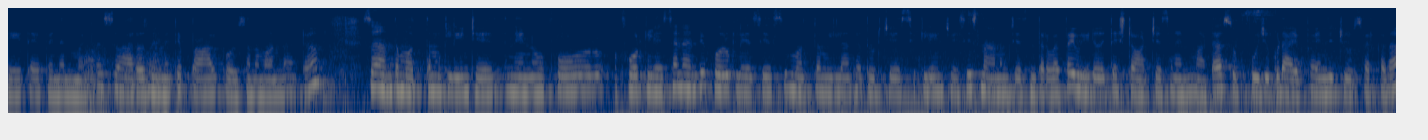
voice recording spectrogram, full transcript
లేట్ అయిపోయిందనమాట సో ఆ రోజు మేమైతే పాలు పోసాం అన్నమాట సో అంత మొత్తం క్లీన్ చేసి నేను ఫోర్ ఫోర్కి లేసానండి. ఫోర్కి లేసేసి మొత్తం ఇల్లంతా తుడిచేసి క్లీన్ చేసి స్నానం చేసిన తర్వాత వీడియో అయితే స్టార్ట్ చేశాను అనమాట సో పూజ కూడా అయిపోయింది చూసారు కదా.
